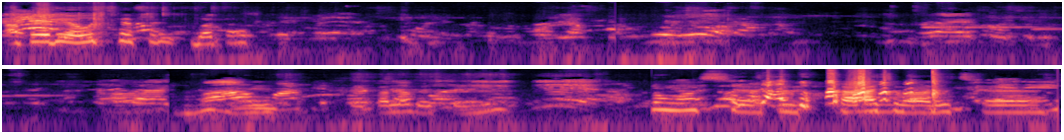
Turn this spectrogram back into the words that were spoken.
આ પહેરી એવું જ છે. બતાવો કાચ વાળું છે.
